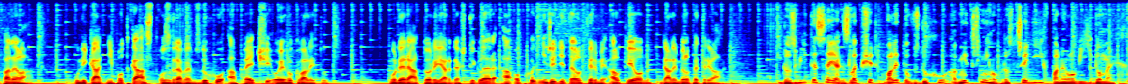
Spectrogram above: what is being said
panelák. Unikátní podcast o zdravém vzduchu a péči o jeho kvalitu. Moderátor Jarda Štigler a obchodní ředitel firmy Alkion Dalimil Petrilák. Dozvíte se, jak zlepšit kvalitu vzduchu a vnitřního prostředí v panelových domech.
